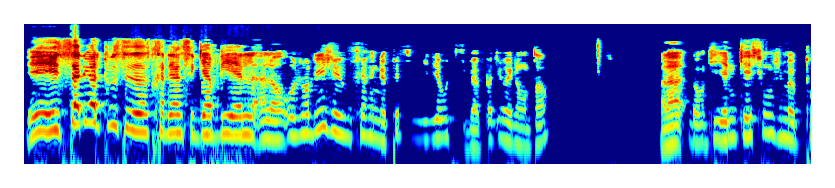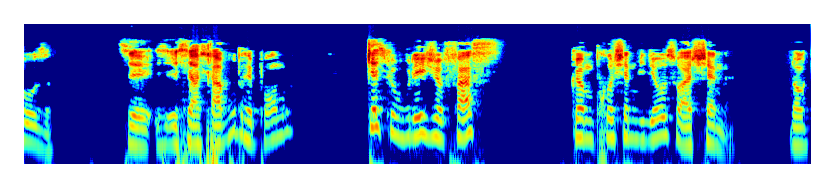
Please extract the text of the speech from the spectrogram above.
Et salut à tous les Australiens, c'est Gabriel. Alors aujourd'hui je vais vous faire une petite vidéo qui va pas durer longtemps. Voilà, donc il y a une question que je me pose. C'est à vous de répondre. Qu'est-ce que vous voulez que je fasse comme prochaine vidéo sur la chaîne? Donc,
